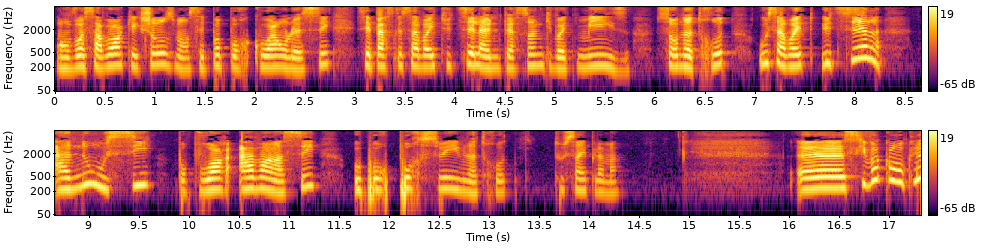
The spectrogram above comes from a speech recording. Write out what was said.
On va savoir quelque chose, mais on ne sait pas pourquoi on le sait. C'est parce que ça va être utile à une personne qui va être mise sur notre route ou ça va être utile à nous aussi pour pouvoir avancer ou pour poursuivre notre route, tout simplement. Euh, ce qui va conclure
